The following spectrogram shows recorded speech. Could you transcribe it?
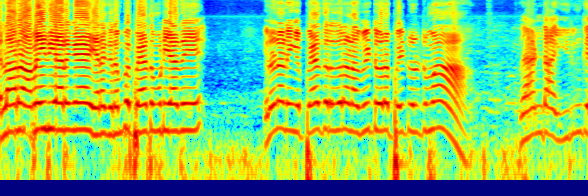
எல்லாரும் அமைதியா இருங்க. எனக்கு ரொம்ப பேச முடியாது. இல்லைன்னா நீங்கள் பேசுறது வரை நான் வீட்டு வரை போயிட்டு வரட்டுமா? வேண்டாம் இருங்க.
